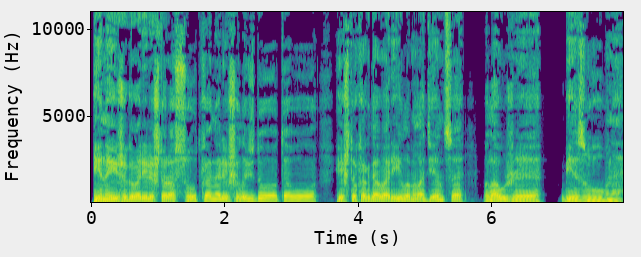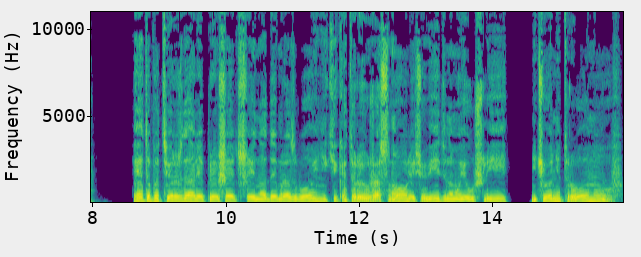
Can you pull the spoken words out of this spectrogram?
Иные же говорили, что рассудка она лишилась до того, и что, когда варила младенца, была уже безумна. Это подтверждали пришедшие на дым разбойники, которые ужаснулись увиденному и ушли, ничего не тронув.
